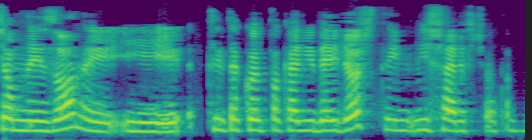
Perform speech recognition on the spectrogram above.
темные зоны, и ты такой, пока не дойдешь, ты не шаришь, что там.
